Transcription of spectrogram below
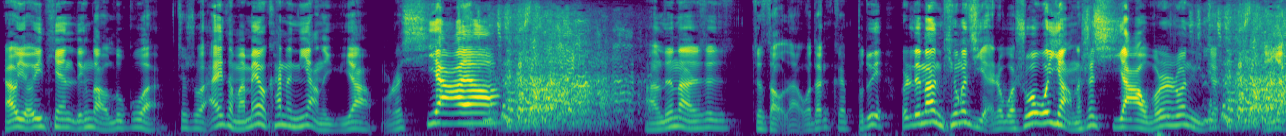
然后有一天领导路过就说：“哎，怎么没有看到你养的鱼呀？”我说：“虾呀。”啊，领导是。就走了，我当可不对，不是领导，你听我解释，我说我养的是虾，我不是说你这，哎呀，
